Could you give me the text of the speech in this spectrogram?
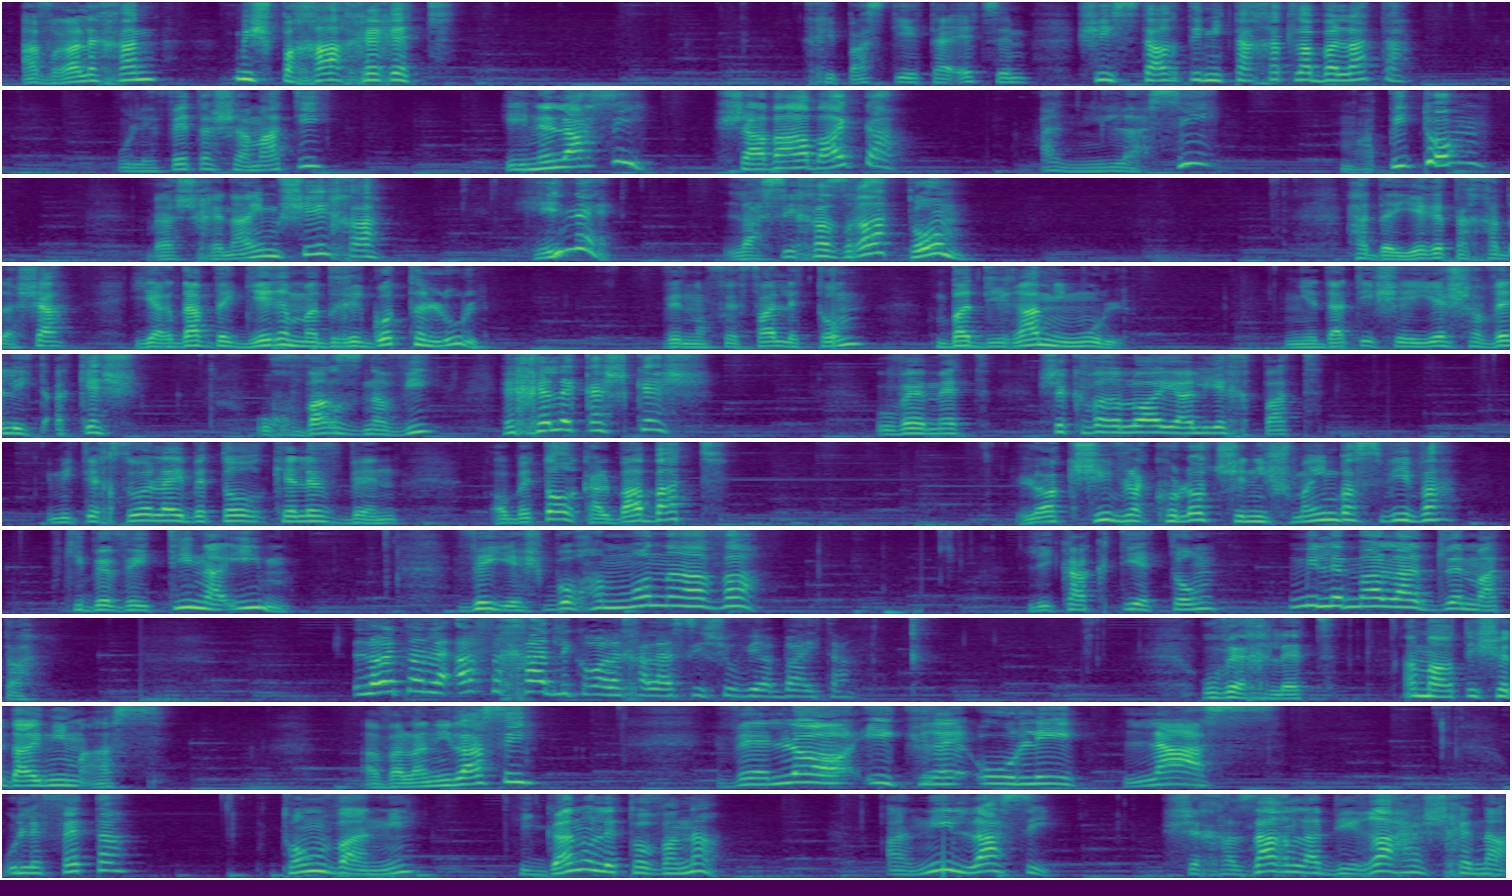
עברה לכאן משפחה אחרת. חיפשתי את העצם שהסתרתי מתחת לבלטה. ולפתע שמעתי, הנה לסי, שבה הביתה. אני לסי? מה פתאום? והשכנה המשיכה, הנה, לסי חזרה, תום. הדיירת החדשה ירדה בגרם מדרגות הלול, ונופפה לתום בדירה ממול. ידעתי שיהיה שווה להתעקש, וכבר זנבי החל לקשקש. ובאמת, שכבר לא היה לי אכפת. הם התייחסו אליי בתור כלב בן, או בתור כלבה בת. לא אקשיב לקולות שנשמעים בסביבה, כי בביתי נעים, ויש בו המון אהבה. ליקקתי את תום מלמעלה עד למטה. לא אתן לאף אחד לקרוא לך לסי שובי הביתה. ובהחלט, אמרתי שדי נמאס. אבל אני לסי, ולא יקראו לי לס. ולפתע, תום ואני הגענו לתובנה. אני לסי, שחזר לדירה השכנה.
